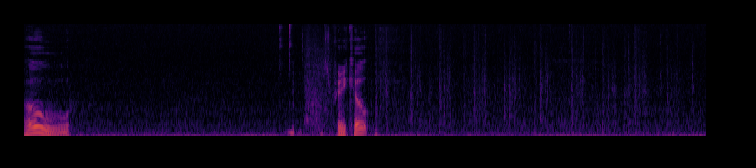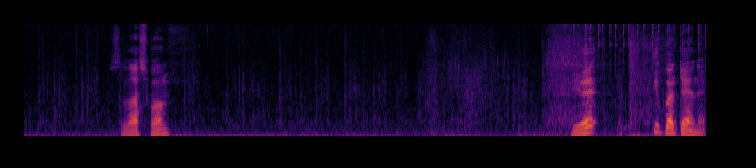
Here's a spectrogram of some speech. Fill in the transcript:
Oh. It's pretty cool. It's the last one. Je, chyba tenek.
